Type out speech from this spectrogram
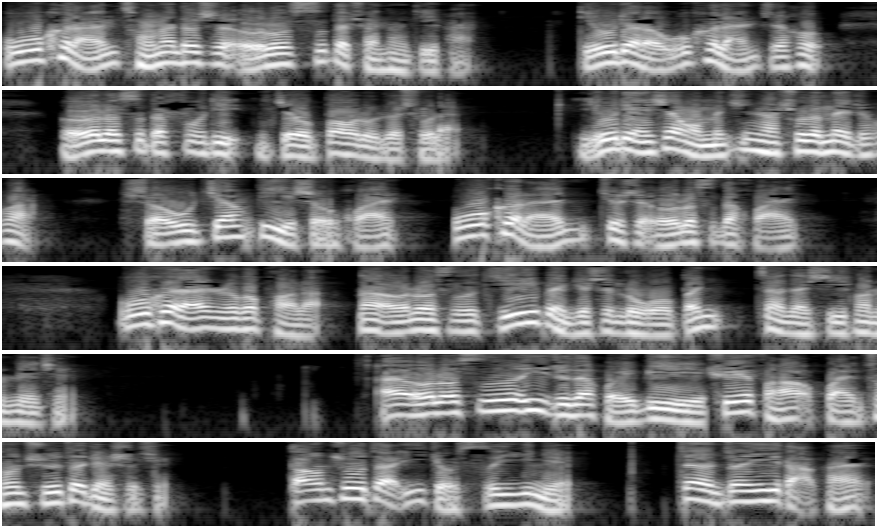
乌克兰从来都是俄罗斯的传统地盘，丢掉了乌克兰之后，俄罗斯的腹地就暴露了出来，有点像我们经常说的那句话：“守疆必守淮”，乌克兰就是俄罗斯的淮。乌克兰如果跑了，那俄罗斯基本就是裸奔站在西方的面前。而俄罗斯一直在回避缺乏缓冲区这件事情。当初在一九四一年，战争一打开。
